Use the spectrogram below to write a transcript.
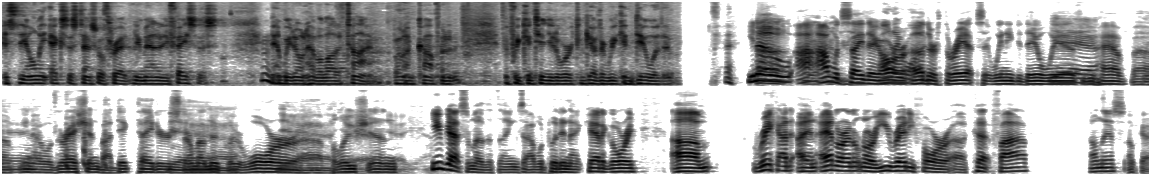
It's the only existential threat humanity faces, and we don't have a lot of time. But I'm confident if we continue to work together, we can deal with it. You know, I, I would say there Only are one. other threats that we need to deal with. Yeah. You have, uh, you know, aggression by dictators, Yeah. thermonuclear war, Yeah, uh, pollution. You've got some other things I would put in that category. Um, Rick I, and Adler, I don't know. Are you ready for uh, cut five on this? Okay,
